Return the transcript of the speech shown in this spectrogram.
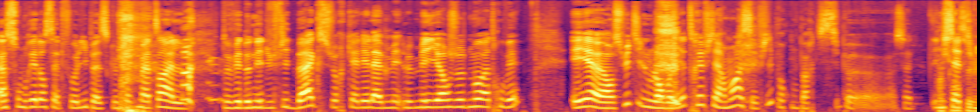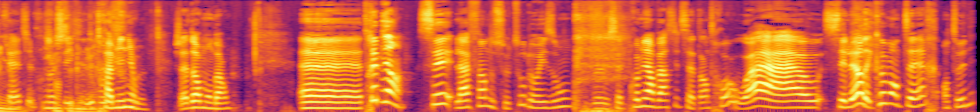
a sombré dans cette folie parce que chaque matin elle devait donner du feedback sur quel est la me- le meilleur jeu de mots à trouver. Et euh, ensuite, il nous l'envoyait très fièrement à ses filles pour qu'on participe euh, à cette initiative créative. C'est ultra mignon. J'adore mon daron. Euh, très bien, c'est la fin de ce tour d'horizon de cette première partie de cette intro. Waouh, c'est l'heure des commentaires. Anthony,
